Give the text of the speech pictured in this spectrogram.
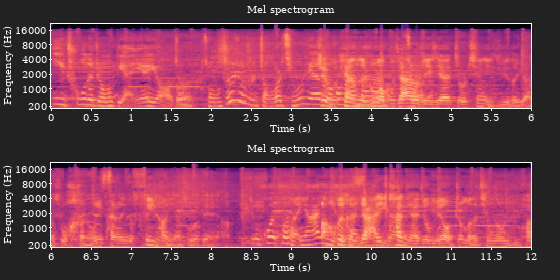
溢出的这种点也有，就对总之就是整个情节这部片子如果不加入这些就是轻喜剧的元素，很容易拍成一个非常严肃的电影，就会会很压抑，啊，会很压抑，看起来就没有这么的轻松愉快、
